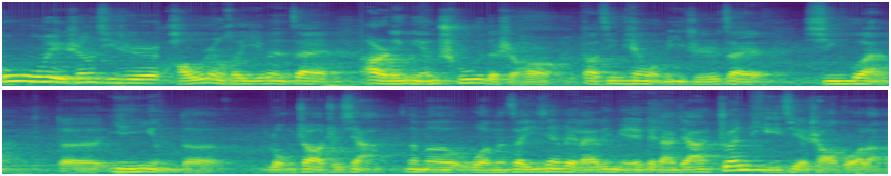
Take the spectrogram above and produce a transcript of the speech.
公共卫生其实毫无任何疑问，在二零年初的时候到今天，我们一直在新冠的阴影的。笼罩之下，那么我们在一见未来里面也给大家专题介绍过了。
